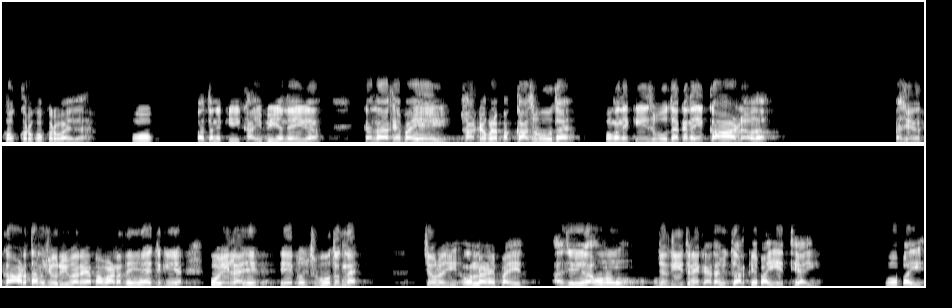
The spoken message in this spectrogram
ਖੋਖਰ ਖੋਖਰ ਵਜਦਾ। ਉਹ ਪਤਾ ਨਹੀਂ ਕੀ ਖਾਈ ਪੀ ਜਾਂਦਾ ਸੀਗਾ। ਕਹਿੰਦਾ ਆਖੇ ਬਾਈ ਸਾਡੇ ਕੋਲੇ ਪੱਕਾ ਸਬੂਤ ਹੈ। ਉਹ ਕਹਿੰਦੇ, ਕੀ ਸਬੂਤ ਹੈ? ਕਹਿੰਦਾ ਜੀ ਕਾਰਡ ਆ ਉਹਦਾ। ਅਸੀਂ ਕਾਰਡ ਤਾਂ ਮਸ਼ਹੂਰੀ ਬਾਰੇ ਆਪਾਂ ਵੜਦੇ ਹੀ ਆ, ਇਹ ਚ ਕੀ ਹੈ ਕੋਈ ਲੈ ਜੇ, ਇਹ ਕੋਈ ਸਬੂਤ ਹੁੰਦਾ ਹੈ? ਚਲੋ ਜੀ, ਉਹਨਾਂ ਨੇ ਭਾਈ, ਅਸੀਂ ਉਹਨੂੰ ਜਗਜੀਤ ਨੇ ਕਹਿਤਾ ਵੀ ਕਰਕੇ ਭਾਈ ਇੱਥੇ ਆਈ। ਉਹ ਭਾਈ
